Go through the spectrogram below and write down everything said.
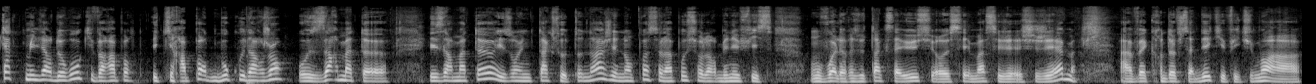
4 milliards d'euros, qui va rapporter, et qui rapporte beaucoup d'argent aux armateurs. Les armateurs, ils ont une taxe au tonnage et non pas sur l'impôt sur leurs bénéfices. On voit les résultats que ça a eu sur CMA, CGM, avec Rodolphe Sadé, qui effectivement a,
